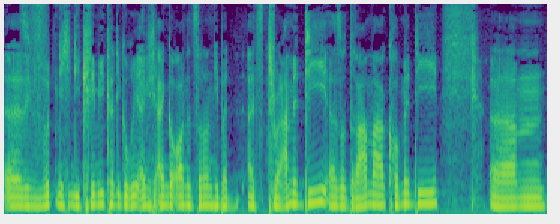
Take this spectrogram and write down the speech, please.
äh, sie wird nicht in die Krimi-Kategorie eigentlich eingeordnet, sondern hier bei, als Dramedy, also Drama, Comedy. Ähm,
